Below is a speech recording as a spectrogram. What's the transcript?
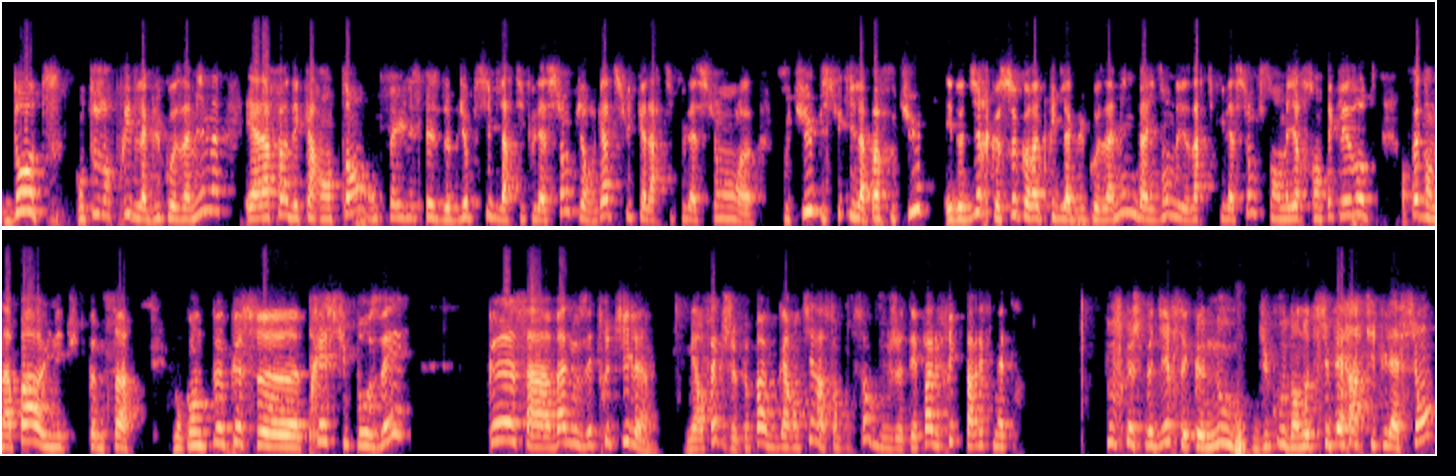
d'autres qui ont toujours pris de la glucosamine, et à la fin des 40 ans, on fait une espèce de biopsie de l'articulation, puis on regarde celui qui a l'articulation euh, foutue, puis celui qui l'a pas foutue, et de dire que ceux qui auraient pris de la glucosamine, bah, ils ont des articulations qui sont en meilleure santé que les autres. En fait, on n'a pas une étude comme ça. Donc on ne peut que se présupposer que ça va nous être utile. Mais en fait, je ne peux pas vous garantir à 100% que vous ne jetez pas le fric par les fenêtres. Tout ce que je peux dire, c'est que nous, du coup, dans notre super articulation,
